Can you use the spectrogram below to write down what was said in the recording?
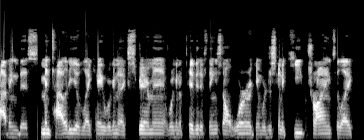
having this mentality of like, hey, we're gonna experiment, we're gonna pivot if things don't work, and we're just gonna keep trying to like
